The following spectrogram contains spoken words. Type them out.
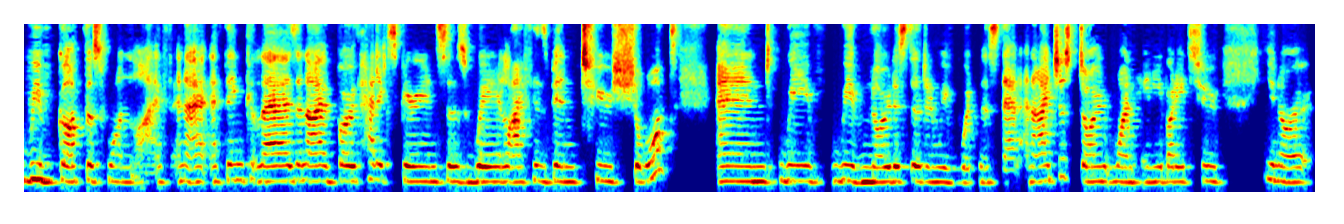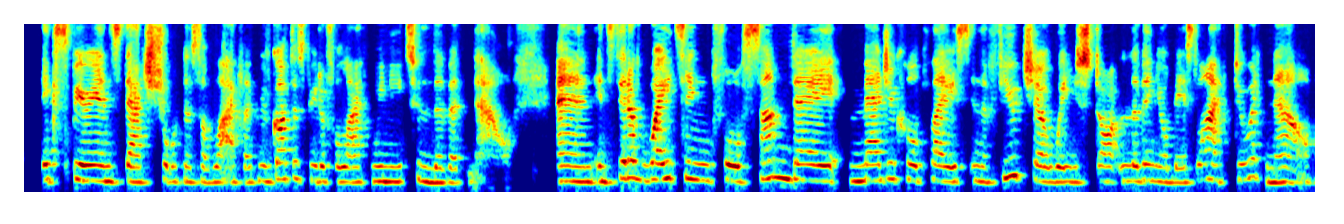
we've got this one life. And I, I think Laz and I have both had experiences where life has been too short and we've we've noticed it and we've witnessed that. And I just don't want anybody to, you know, experience that shortness of life. Like we've got this beautiful life, we need to live it now. And instead of waiting for someday magical place in the future where you start living your best life, do it now.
